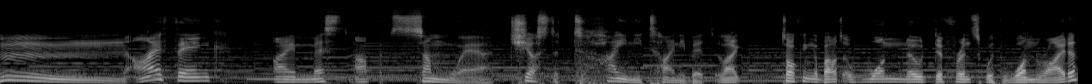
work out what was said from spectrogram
Hmm, I think I messed up somewhere. Just a tiny, tiny bit. Like talking about a one note difference with one rider.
